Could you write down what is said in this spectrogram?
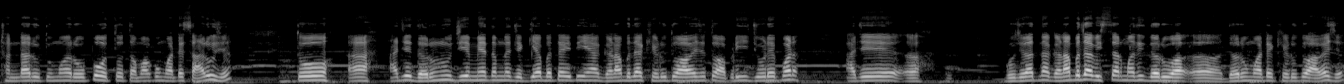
ઠંડા ઋતુમાં રોપો તો તમાકુ માટે સારું છે. તો આ આજે ધરુનું જે મેં તમને જગ્યા બતાવી હતી, ત્યાં ઘણા બધા ખેડૂતો આવે છે, તો આપણી જોડે પણ આજે ગુજરાતના ઘણા બધા વિસ્તારમાંથી ધરુ ધરુ માટે ખેડૂતો આવે છે.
